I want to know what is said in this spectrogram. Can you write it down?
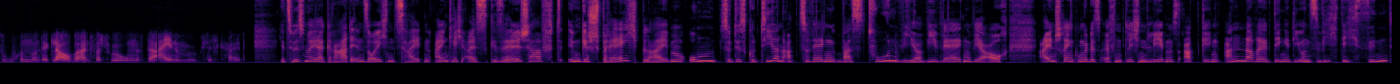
suchen und der Glaube an Verschwörungen ist da eine Möglichkeit. Jetzt müssen wir ja gerade in solchen Zeiten eigentlich als Gesellschaft im Gespräch bleiben, um zu diskutieren, abzuwägen, was tun wir, wie wägen wir auch Einschränkungen des öffentlichen Lebens ab gegen andere Dinge, die uns wichtig sind.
